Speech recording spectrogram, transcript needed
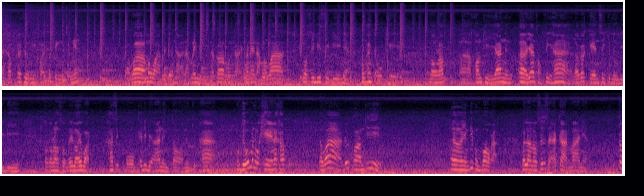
นะครับ ก็คือมีคอยสปริงตรงนี้แต่ว่าเมื่อวานไปเดินหาแล้วไม่มี แล้วก็คนขายเขาแนะนำมาว่าตัว CBCB เนี่ยค่อนข้างจะโอเค รองรับความถี่ย่านหนึ่งเออย่าน 245 แล้วก็เกณฑ์ 4.1 dB ตัวกำลังส่งได้ 100 วัตต์ 50โวลต์ SDBR 1 ต่อ 1.5 ผมถือว่ามันโอเคนะครับ แต่ว่าด้วยความที่เอออย่างที่ผมบอกอะเวลาเราซื้อสายอากาศมาเนี่ย ก็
